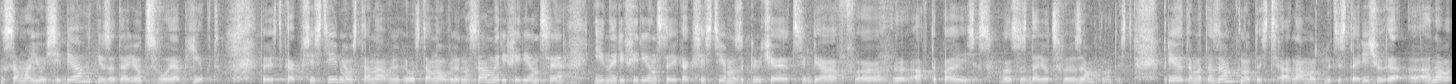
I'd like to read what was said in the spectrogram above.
самое себя и задает свой объект. То есть как в системе установлена самореференция, и на референции как система заключает себя в автопоэзис, создает свою замкнутость. При этом эта замкнутость, она может быть исторической, она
